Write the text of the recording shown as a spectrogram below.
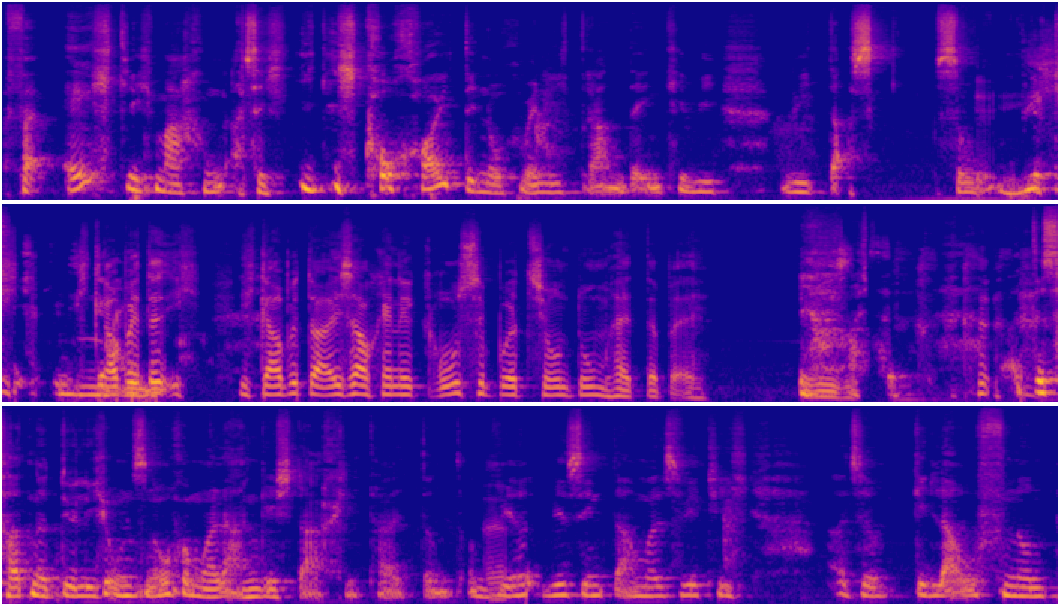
verächtlich machen. Also ich, ich, ich koche heute noch, wenn ich dran denke, wie, wie das so wirklich. Ich, ich glaube, da, ich, ich glaube, da ist auch eine große Portion Dummheit dabei. Ja, also, das hat natürlich uns noch einmal angestachelt halt und, und ja. wir, wir sind damals wirklich also gelaufen und,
